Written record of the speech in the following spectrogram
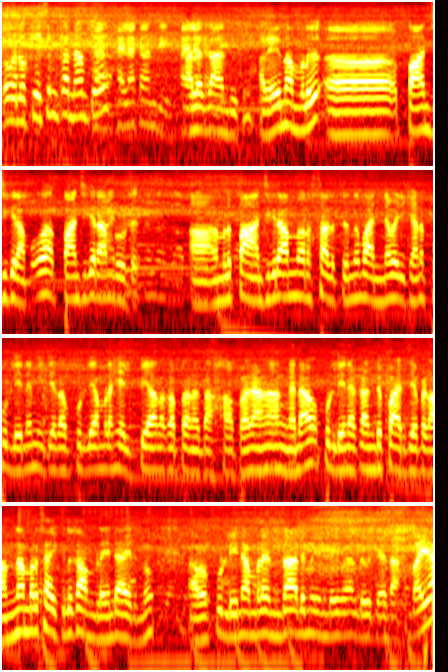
ओ लोकेशन का नाम क्या है हैलाकांदी അലഗാന്ധി അതായത് നമ്മൾ പാഞ്ച് ഗ്രാം ഓ പാഞ്ച് ഗ്രാം റൂട്ട് ആ നമ്മൾ പാഞ്ച് ഗ്രാം എന്ന് പറഞ്ഞ സ്ഥലത്ത് നിന്ന് വന്ന വഴിക്കാണ് പുള്ളീനെ മീറ്റ് ചെയ്തത് പുള്ളി നമ്മളെ ഹെൽപ്പ് ചെയ്യാന്നൊക്കെ പറഞ്ഞിട്ടാ അപ്പോൾ ഞങ്ങൾ അങ്ങനെ പുള്ളീനെ കണ്ട് പരിചയപ്പെടാം അന്ന് നമ്മുടെ സൈക്കിൾ കംപ്ലൈൻ്റ് ആയിരുന്നു അപ്പോൾ പുള്ളീനെ നമ്മൾ എന്തായാലും വീണ്ടും കണ്ടുപിടിച്ചേട്ടാ ഭയ്യ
